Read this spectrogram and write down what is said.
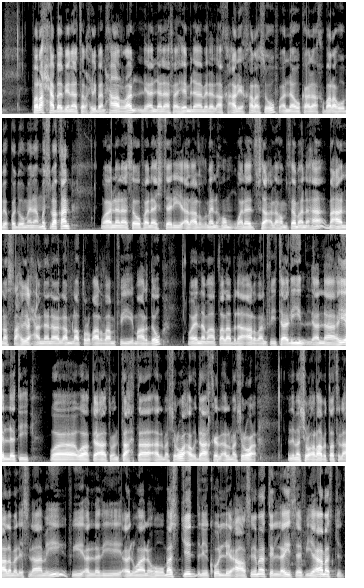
فرحب بنا ترحيبا حارا لأننا فهمنا من الأخ علي خرسوف أنه كان أخبره بقدومنا مسبقا. وأننا سوف نشتري الأرض منهم وندفع لهم ثمنها مع أن الصحيح أننا لم نطلب أرضا في ماردو وإنما طلبنا أرضا في تالين لأنها هي التي واقعة تحت المشروع أو داخل المشروع لمشروع رابطة العالم الإسلامي في الذي عنوانه مسجد لكل عاصمة ليس فيها مسجد.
